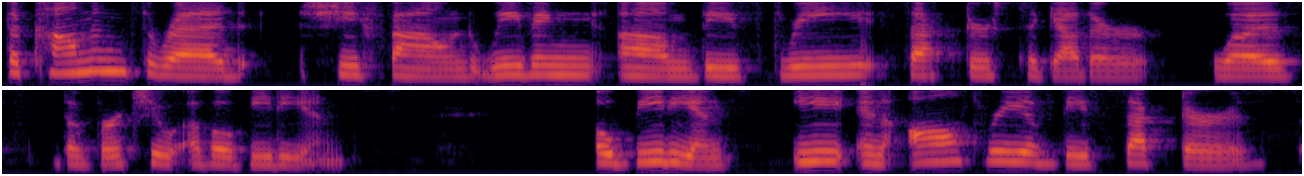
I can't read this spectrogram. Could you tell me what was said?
The common thread she found weaving um, these three sectors together was the virtue of obedience obedience in all three of these sectors,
